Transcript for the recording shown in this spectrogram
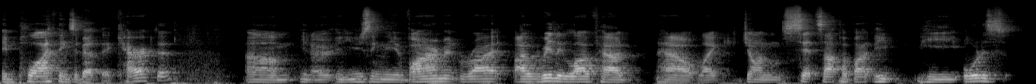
imply things about their character. Um, you know, using the environment right. I really love how how like John sets up a but he he orders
